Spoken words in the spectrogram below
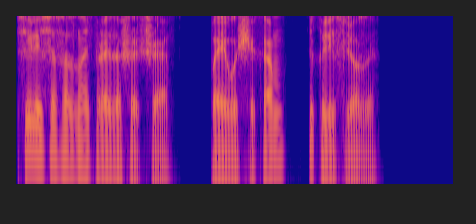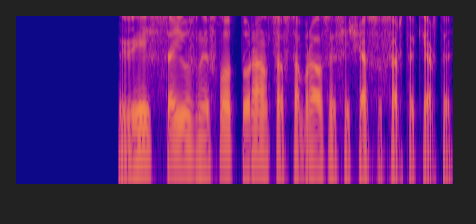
силясь осознать произошедшее. По его щекам текли слезы. Весь союзный флот туранцев собрался сейчас у Сартакерты.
